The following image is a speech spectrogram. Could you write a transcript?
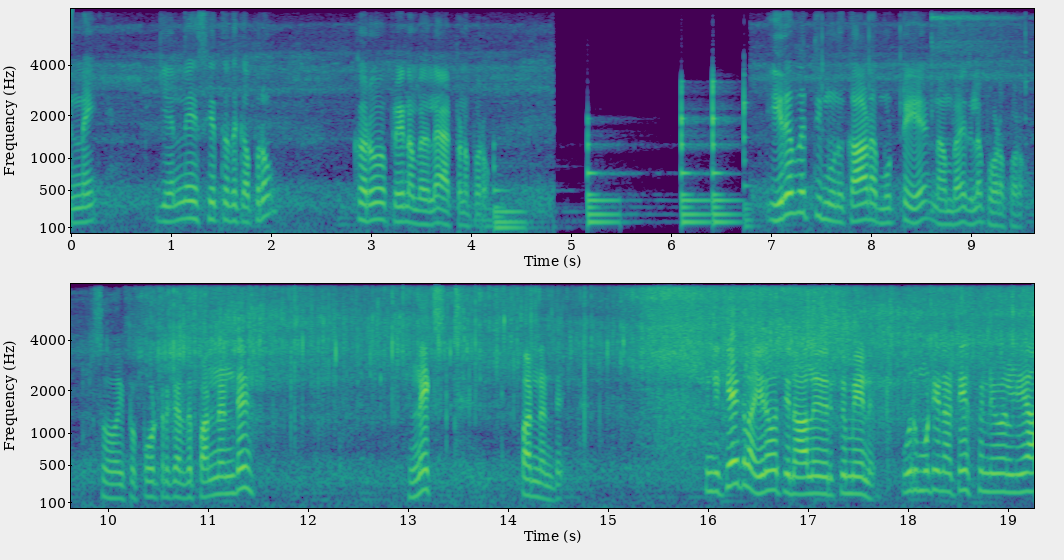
எண்ணெய் எண்ணெயை சேர்த்ததுக்கப்புறம் கருவேப்பிலையை நம்ம இதில் ஆட் பண்ண போகிறோம் இருபத்தி மூணு காடை முட்டையை நம்ம இதில் போட போகிறோம் ஸோ இப்போ போட்டிருக்கிறது பன்னெண்டு. நெக்ஸ்ட் பன்னெண்டு. நீங்கள் கேட்கலாம் இருபத்தி நாலு இருக்குமேனு ஒரு முட்டையை நான் டேஸ்ட் பண்ணுவேன் இல்லையா?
